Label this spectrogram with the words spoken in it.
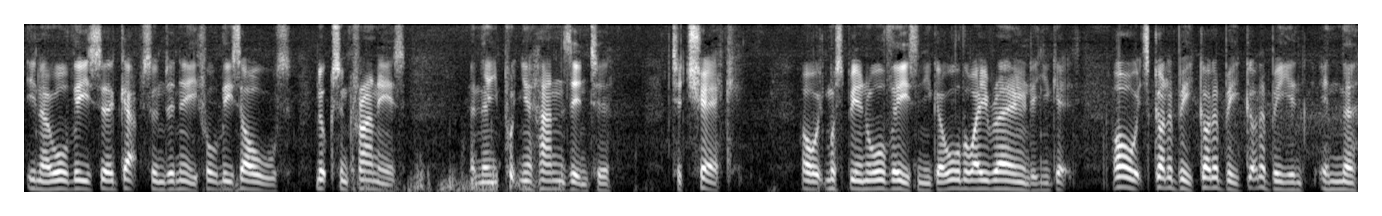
you know all these uh, gaps underneath, all these holes, nooks and crannies, and then you're putting your hands in to, to check. Oh, it must be in all these, and you go all the way round, and you get oh it's got to be got to be got to be in in the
